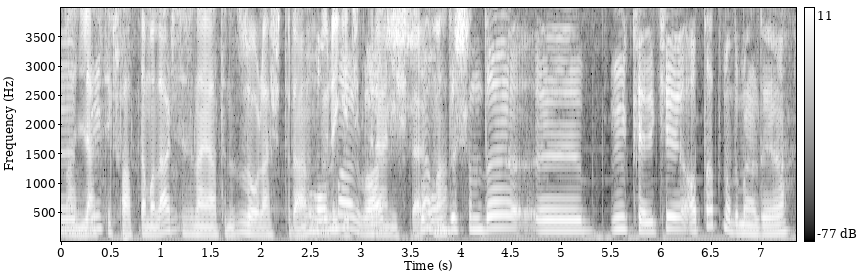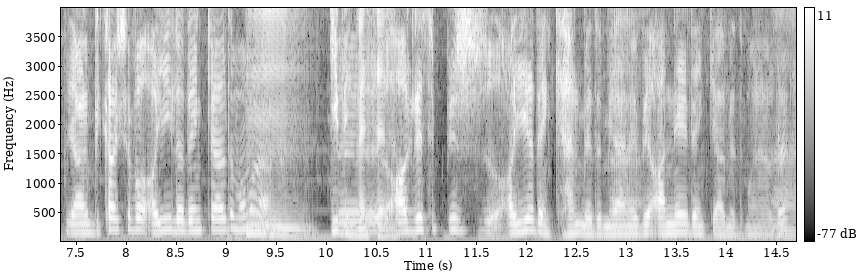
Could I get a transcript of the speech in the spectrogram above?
Ee, Hani büyük- Lastik patlamalar sizin hayatınızı zorlaştıran, böyle geciktiren var. işler Onun ama dışında e, büyük tehlike atlatmadım herhalde ya. Yani birkaç defa ayıyla denk geldim ama Hmm, gibi e, mesela. agresif bir ayıya denk gelmedim yani Ha. bir anneye denk gelmedim herhalde. Ha.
